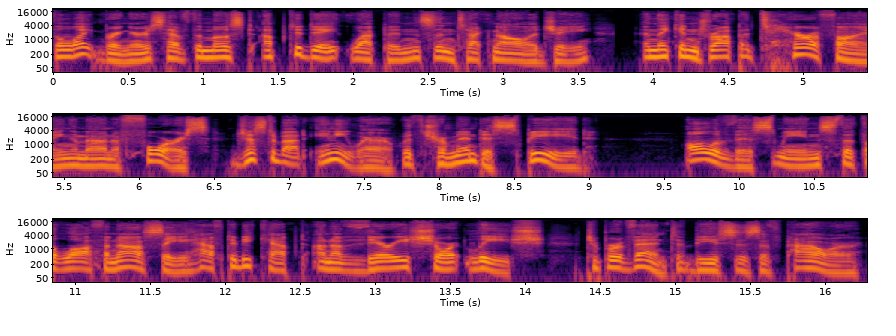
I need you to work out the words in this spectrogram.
The Lightbringers have the most up to date weapons and technology, and they can drop a terrifying amount of force just about anywhere with tremendous speed. All of this means that the Lothanasi have to be kept on a very short leash to prevent abuses of power.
